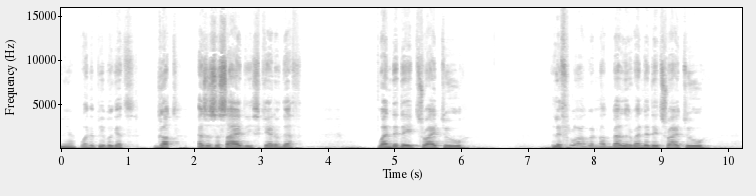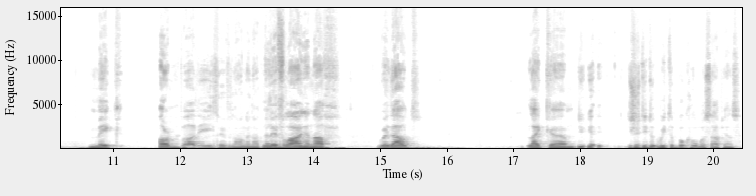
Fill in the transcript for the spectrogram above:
yeah When the people get got as a society scared of death? When did they try to live longer, not better? When did they try to make our body live long better. live long enough without, like, um, you, you should read the- read the book Homo Sapiens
